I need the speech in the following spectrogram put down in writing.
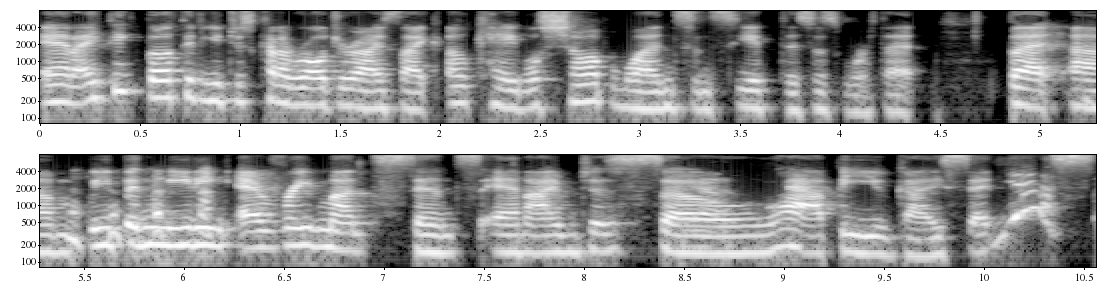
And I think both of you just kind of rolled your eyes, like, okay, we'll show up once and see if this is worth it. But um, we've been meeting every month since, and I'm just so happy you guys said yes.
